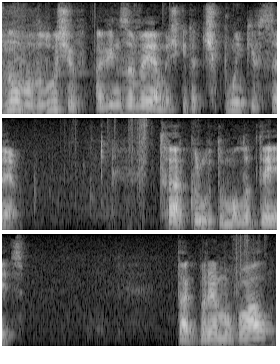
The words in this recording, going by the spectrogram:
Знову влучив, а він за ВМочки, так чпуньки все. Так, круто, молодець. Так, беремо вал.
